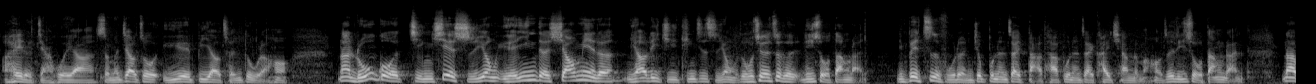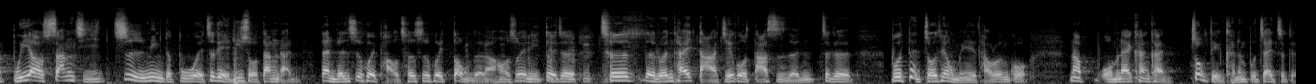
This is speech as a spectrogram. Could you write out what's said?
黑的假灰啊，什么叫做逾越必要程度了哈？那如果警械使用原因的消灭呢？你要立即停止使用。我觉得这个理所当然。你被制服了，你就不能再打他，不能再开枪了嘛，哈，这理所当然。那不要伤及致命的部位，这个也理所当然。但人是会跑，车是会动的，然后，所以你对着车的轮胎打，结果打死人，这个不等，昨天我们也讨论过。那我们来看看，重点可能不在这个，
